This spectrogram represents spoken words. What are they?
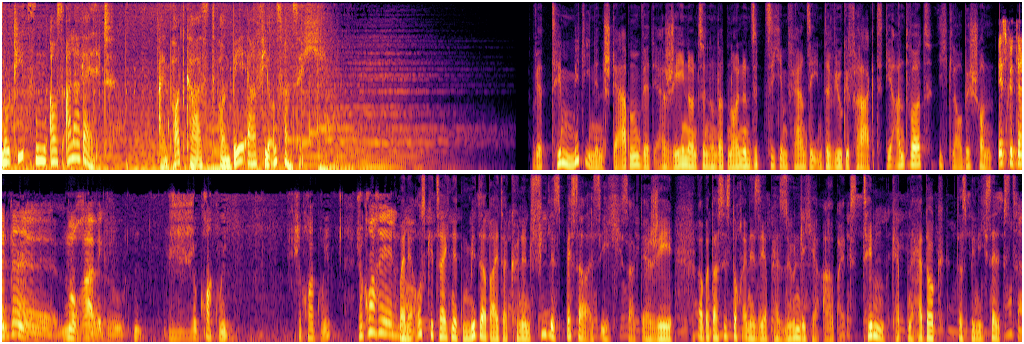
Notizen aus aller Welt. Ein Podcast von BR24. Wird Tim mit Ihnen sterben, wird Hergé 1979 im Fernsehinterview gefragt. Die Antwort, ich glaube schon. Est-ce que Tintin euh, mourra avec vous Je crois que oui. Je crois que oui. Meine ausgezeichneten Mitarbeiter können vieles besser als ich, sagt Hergé. Aber das ist doch eine sehr persönliche Arbeit. Tim, Captain Haddock, das bin ich selbst.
